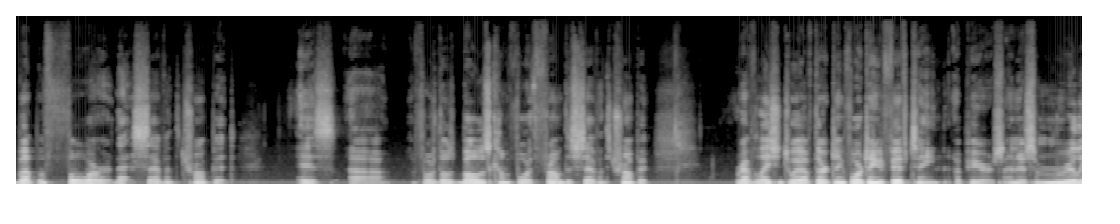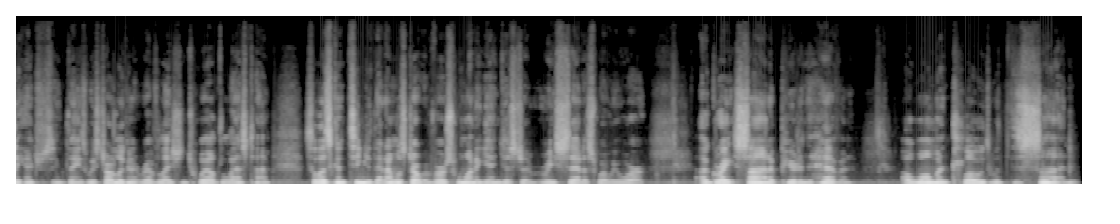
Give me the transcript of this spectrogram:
But before that seventh trumpet is, uh, for those bowls come forth from the seventh trumpet, Revelation 12, 13, 14, and 15 appears, and there's some really interesting things. We started looking at Revelation 12 the last time. So let's continue that. I'm going to start with verse 1 again just to reset us where we were. A great sign appeared in heaven a woman clothed with the sun,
